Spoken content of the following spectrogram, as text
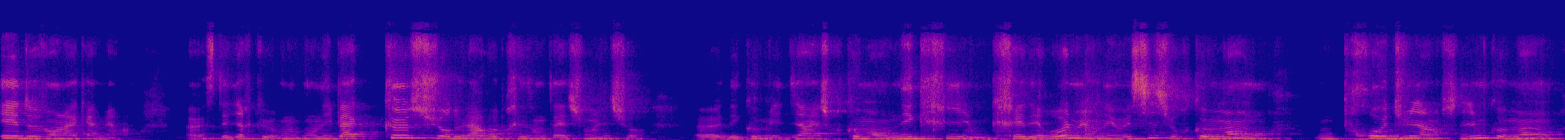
et devant la caméra. Euh, c'est-à-dire qu'on n'est pas que sur de la représentation et sur des comédiens et sur comment on écrit et on crée des rôles, mais on est aussi sur comment on, on produit un film, comment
